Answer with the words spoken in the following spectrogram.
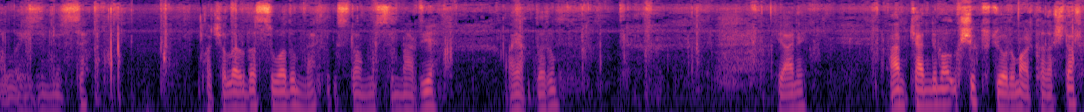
Allah izin verirse. Paçaları da sıvadım ben ıslanmasınlar diye. Ayaklarım. Yani hem kendime ışık tutuyorum arkadaşlar.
